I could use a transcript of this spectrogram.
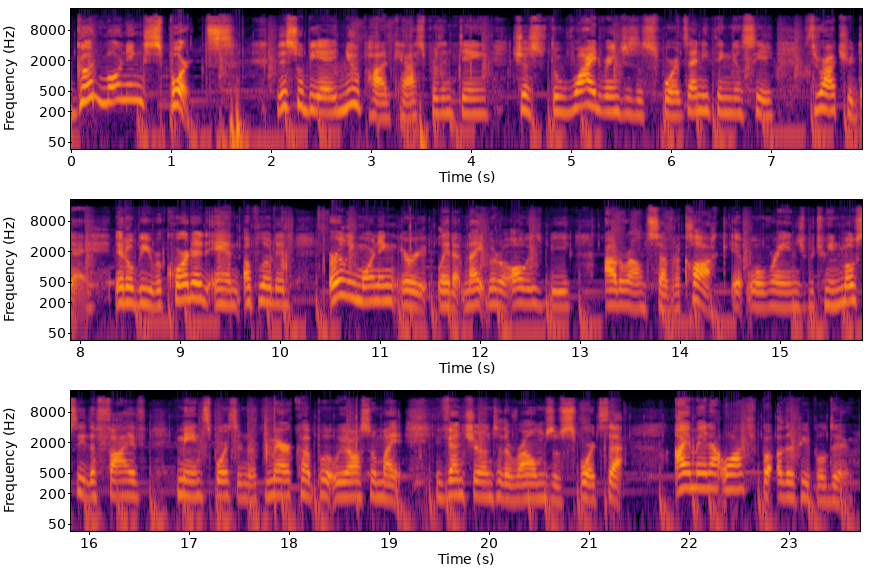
Good Morning Sports. This will be a new podcast presenting just the wide ranges of sports, anything you'll see throughout your day. It'll be recorded and uploaded early morning or late at night, but it'll always be out around 7 o'clock. It will range between mostly the five main sports of North America, but we also might venture into the realms of sports that I may not watch, but other people do.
